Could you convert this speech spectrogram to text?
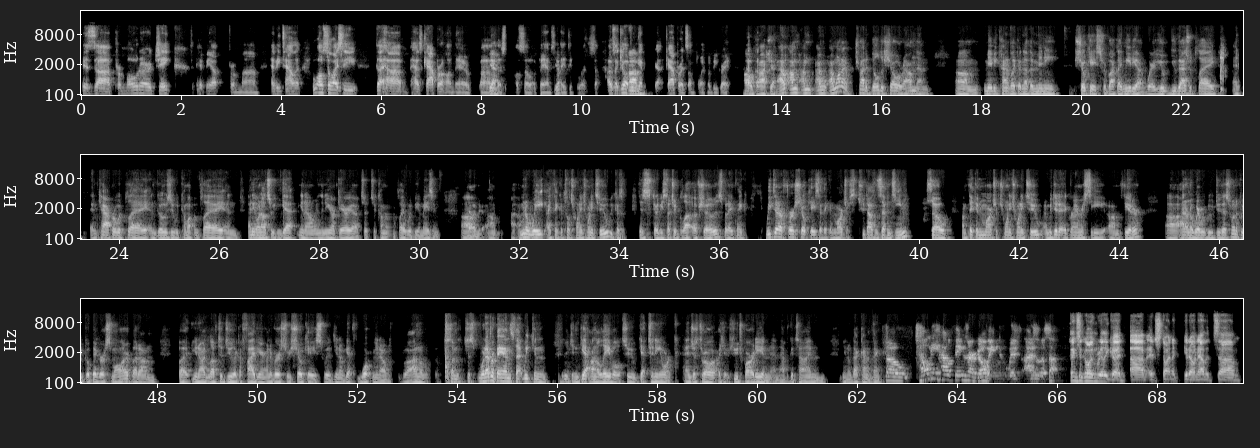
His uh, promoter, Jake, hit me up from um, Heavy Talent, who also I see that um, has Capra on their uh, Yeah. list also of bands Yep. that they deal with. So I was like, yo, if Um, we get Capra at some point would be great. Oh gosh, yeah. I, I'm I'm I, I want to try to build a show around them. Um, maybe kind of like another mini showcase for Blacklight Media, where you you guys would play and and Capra would play and Gozu would come up and play and anyone else we can get, you know, in the New York area to to come and play would be amazing. Um, that'd be um, I'm going to wait, I think, until 2022 because this is going to be such a glut of shows. But I think we did our first showcase, I think, in March of 2017. So I'm thinking March of 2022, and we did it at Gramercy um, Theater. Uh, I don't know where we would do this one if we'd go bigger or smaller, but um, but you know, I'd love to do like a five year anniversary showcase with you know get you know, well, I don't know some just whatever bands that we can we can get on the label to get to New York and just throw a, hu- huge party and, and have a good time and you know that kind of thing. So tell me how things are going with Eyes of the Sun. things are going really good. Um, it's starting to, you know, now that um,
